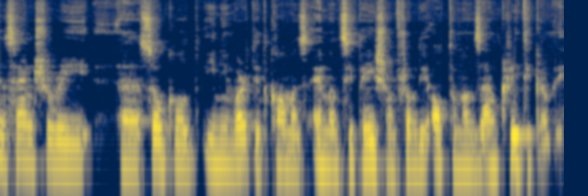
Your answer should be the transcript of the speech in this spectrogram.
19th century uh, so-called in inverted commas emancipation from the Ottomans uncritically.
